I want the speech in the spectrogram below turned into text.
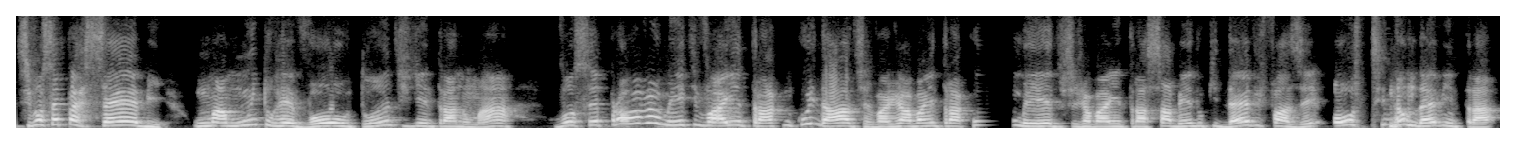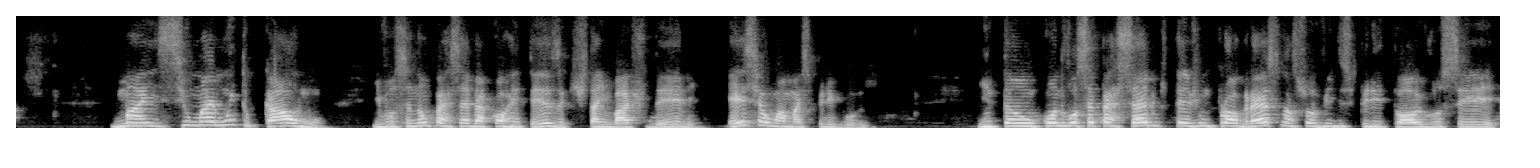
Se você percebe um mar muito revolto antes de entrar no mar, você provavelmente vai entrar com cuidado, você vai, já vai entrar com medo, você já vai entrar sabendo o que deve fazer ou se não deve entrar. Mas se o mar é muito calmo e você não percebe a correnteza que está embaixo dele, esse é o mar mais perigoso. Então, quando você percebe que teve um progresso na sua vida espiritual e você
